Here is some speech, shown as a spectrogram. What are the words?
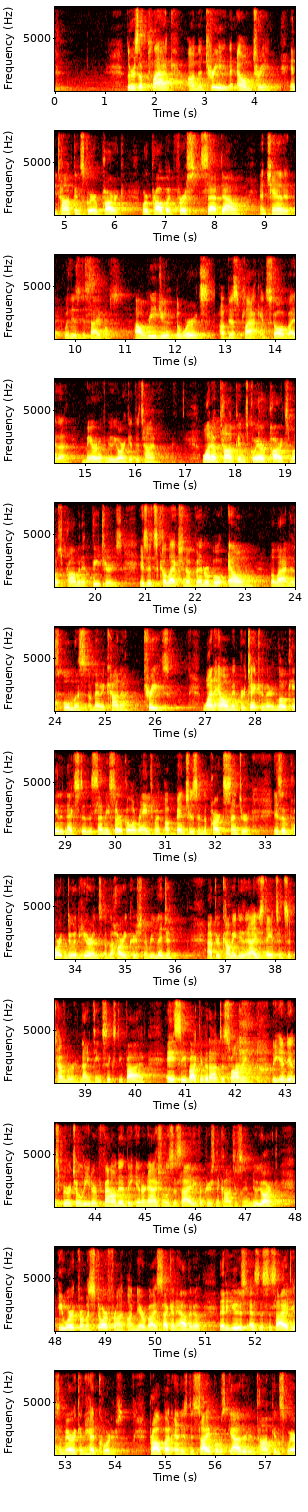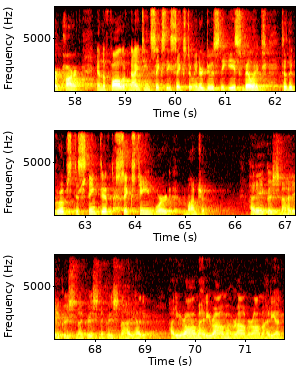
There's a plaque on the tree, the elm tree, in Tompkins Square Park, where Prabhupada first sat down and chanted with his disciples. I'll read you the words of this plaque installed by the mayor of New York at the time. One of Tompkins Square Park's most prominent features is its collection of venerable elm, the Latin is Ulmus americana, trees. One elm in particular, located next to the semicircle arrangement of benches in the park's center, is important to adherents of the Hare Krishna religion. After coming to the United States in September 1965, A.C. Bhaktivedanta Swami, the Indian spiritual leader, founded the International Society for Krishna Consciousness in New York. He worked from a storefront on nearby 2nd Avenue that he used as the Society's American headquarters. Prabhupada and his disciples gathered in Tompkins Square Park in the fall of 1966 to introduce the East Village to the group's distinctive 16 word mantra Hare Krishna, Hare Krishna, Krishna Krishna, Hare Hare. Hari Rama, Hari Rama, Rama Rama, Hari Hari.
